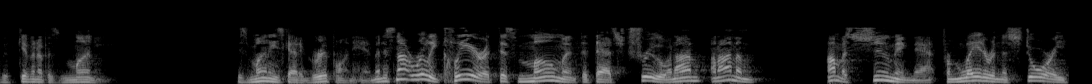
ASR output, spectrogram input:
with giving up his money. His money's got a grip on him. And it's not really clear at this moment that that's true. And I'm, and I'm, I'm assuming that from later in the story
